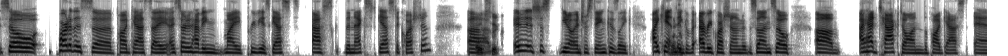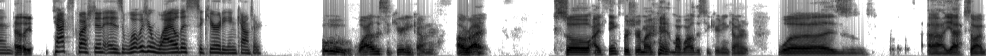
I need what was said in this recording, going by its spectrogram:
so part of this uh, podcast, I, I started having my previous guests ask the next guest a question. Oh, sick. it, it's just you know interesting because like I can't think of every question under the sun. So um, I had Tact on the podcast, and Hell yeah. Tact's question is, "What was your wildest security encounter?" Ooh, wildest security encounter. All right. So I think for sure my my wildest security encounter was uh yeah, so I'm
